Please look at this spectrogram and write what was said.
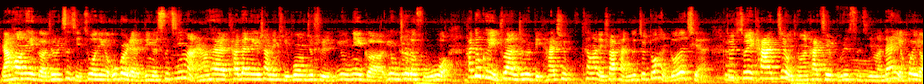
然后那个就是自己做那个 Uber 的那个司机嘛。然后他他在那个上面提供就是用那个用车的服务，他就可以赚就是比他去。餐馆里刷盘子就多很多的钱，就所以他这种情况他其实不是司机嘛，但是也会有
